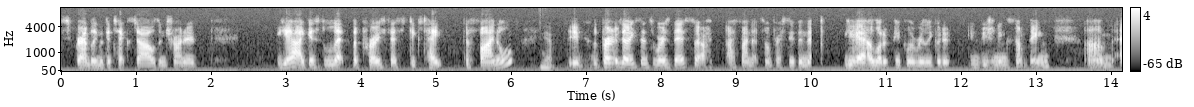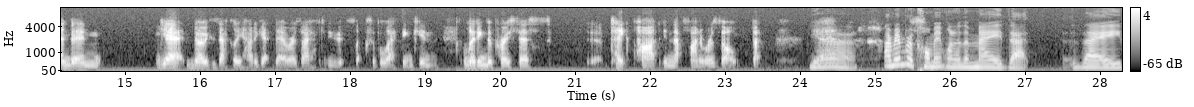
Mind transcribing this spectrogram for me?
scrambling with the textiles and trying to yeah, I guess let the process dictate the final yeah. It, the product that makes sense. Whereas there, so I, I, find that so impressive, and that yeah, a lot of people are really good at envisioning something, um, and then yeah, know exactly how to get there. Whereas I have to be a bit flexible, I think, in letting the process uh, take part in that final result. But Yeah. I remember a comment one of them made that they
